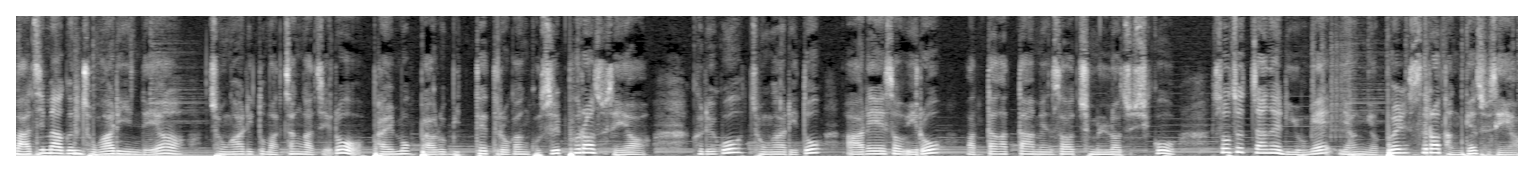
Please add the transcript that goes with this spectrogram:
마지막은 종아리인데요. 종아리도 마찬가지로 발목 바로 밑에 들어간 곳을 풀어주세요. 그리고 종아리도 아래에서 위로 왔다 갔다 하면서 주물러 주시고 소주잔을 이용해 양옆을 쓸어 당겨 주세요.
